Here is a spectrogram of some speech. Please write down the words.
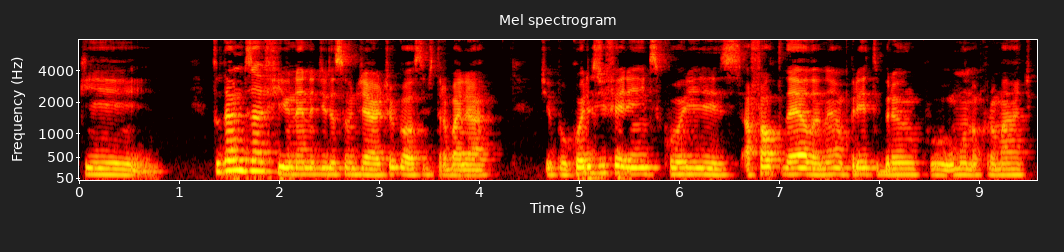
Que tudo é um desafio, né, na direção de arte. Eu gosto de trabalhar, tipo, cores diferentes, cores, a falta dela, né, o preto e branco, o monocromático.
